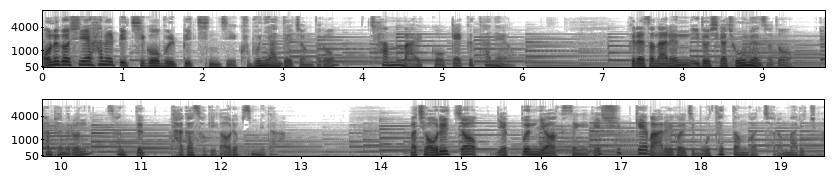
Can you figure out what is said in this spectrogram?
어느 것이 하늘빛이고 물빛인지 구분이 안 될 정도로 참 맑고 깨끗하네요. 그래서 나는 이 도시가 좋으면서도 한편으론 선뜻 다가서기가 어렵습니다. 마치 어릴 적 예쁜 여학생에게 쉽게 말을 걸지 못했던 것처럼 말이죠.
